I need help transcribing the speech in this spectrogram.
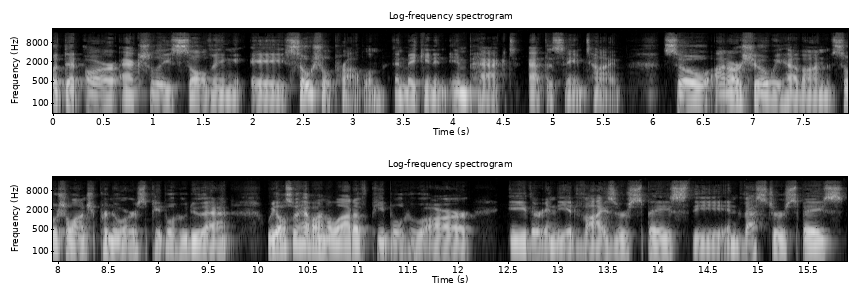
but that are actually solving a social problem and making an impact at the same time. So on our show, we have on social entrepreneurs, people who do that. We also have on a lot of people who are either in the advisor space, the investor space,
